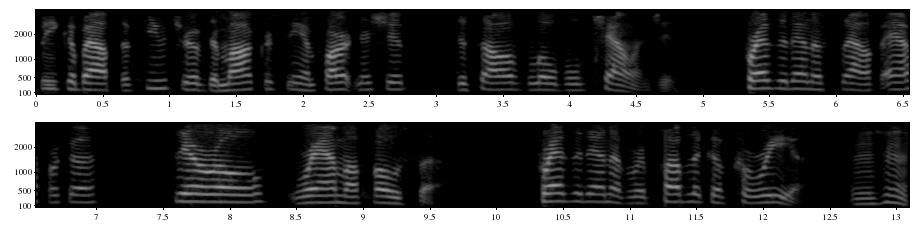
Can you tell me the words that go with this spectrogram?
speak about the future of democracy and partnerships to solve global challenges. President of South Africa, Cyril Ramaphosa. President of Republic of Korea. Mm-hmm.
